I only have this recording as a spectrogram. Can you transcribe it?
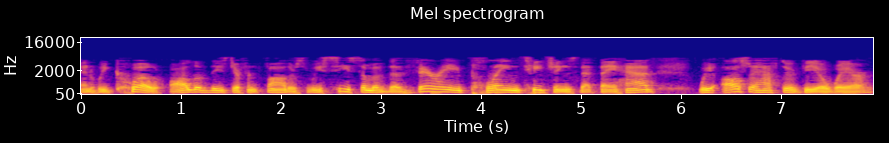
and we quote all of these different fathers, we see some of the very plain teachings that they had. We also have to be aware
